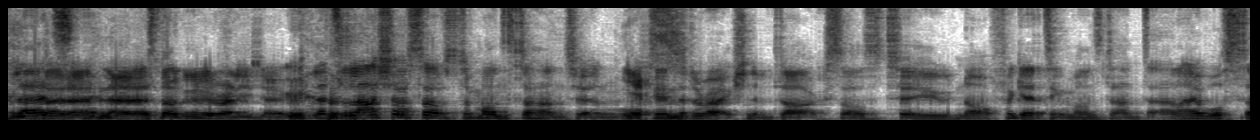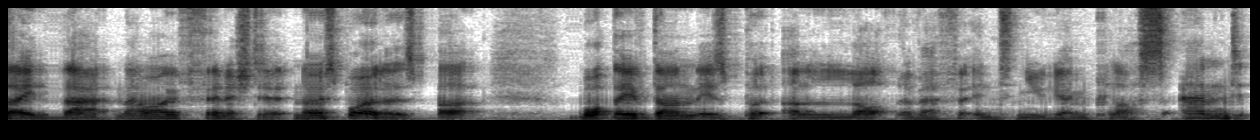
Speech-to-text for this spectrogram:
let's no, no, no, that's not going to be a running joke. Let's lash ourselves to Monster Hunter and walk Yes. in the direction of Dark Souls 2, not forgetting Monster Hunter. And I will say that now I've finished it, no spoilers, but what they've done is put a lot of effort into New Game Plus. And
